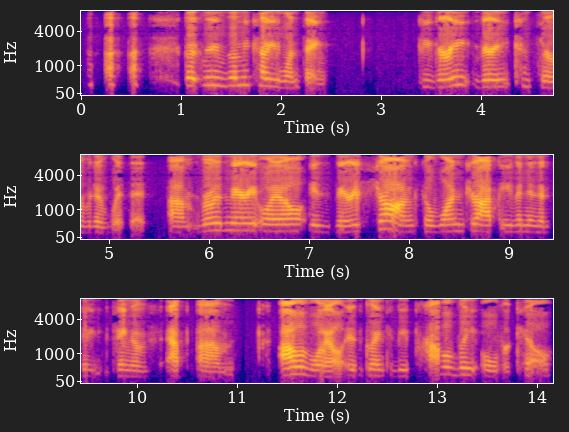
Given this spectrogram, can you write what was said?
but let me tell you one thing. Be very, very conservative with it. Um, rosemary oil is very strong, so one drop even in a big thing of um, olive oil is going to be probably overkill.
